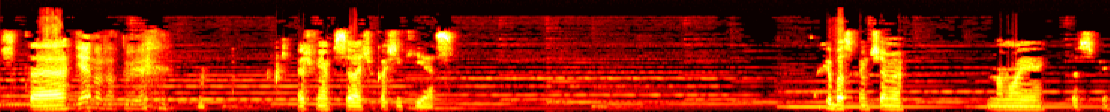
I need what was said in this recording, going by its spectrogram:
cztery. Nie no, żartuję. Już miałem wsyłać ukośnik yes. To chyba skończymy na mojej wyspie.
